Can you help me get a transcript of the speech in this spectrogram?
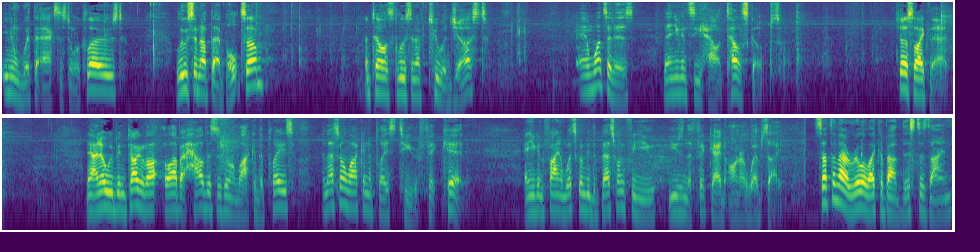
even with the access door closed. Loosen up that bolt some until it's loose enough to adjust. And once it is, then you can see how it telescopes. Just like that. Now I know we've been talking a lot, a lot about how this is going to lock into place, and that's going to lock into place to your fit kit. And you can find what's going to be the best one for you using the fit guide on our website. Something that I really like about this design,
